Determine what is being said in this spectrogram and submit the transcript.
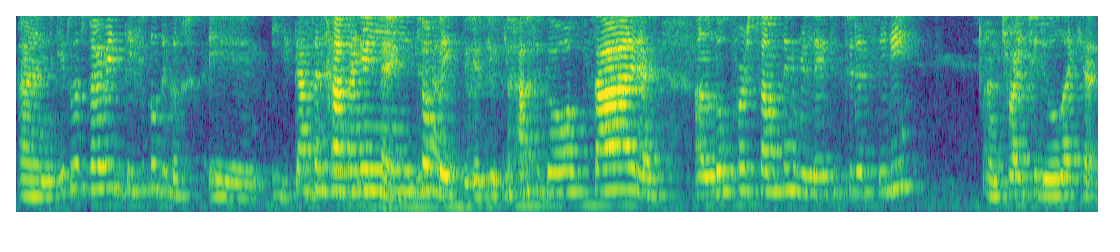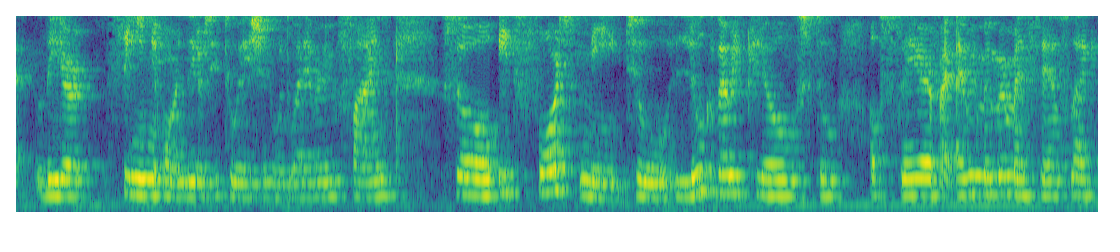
and it was very difficult because uh, it doesn't have any topic because you, you have to go outside and, and look for something related to the city and try to do like a little scene or little situation with whatever you find. So it forced me to look very close to observe. I, I remember myself like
